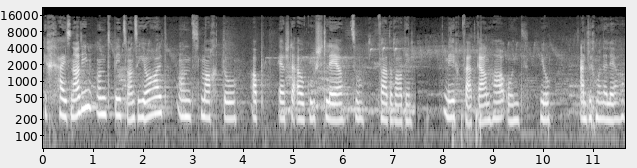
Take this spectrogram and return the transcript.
Ich heiße Nadine und bin 20 Jahre alt und mache hier ab 1. August Lehre zur Pferdewartin. Weil ich Pferd gerne habe und ja, endlich mal eine Lehre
